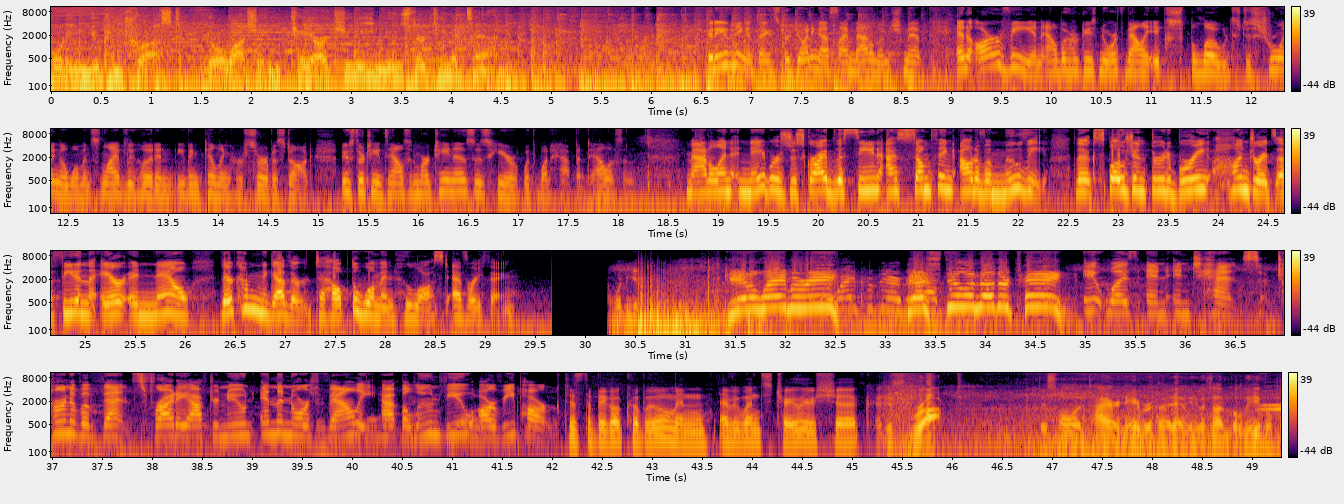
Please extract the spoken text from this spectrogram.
reporting you can trust. You're watching KRQE News 13 at 10. Good evening and thanks for joining us. I'm Madeline Schmidt. An RV in Albuquerque's North Valley explodes, destroying a woman's livelihood and even killing her service dog. News 13's Allison Martinez is here with what happened. Allison. Madeline, neighbors describe the scene as something out of a movie. The explosion threw debris hundreds of feet in the air and now they're coming together to help the woman who lost everything. I wouldn't get. Get away, Marie! Get away from there, man. There's still another tank! It was an intense turn of events Friday afternoon in the North Valley at Balloon View RV Park. Just a big old kaboom, and everyone's trailers shook. It just rocked this whole entire neighborhood. I mean, it was unbelievable.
